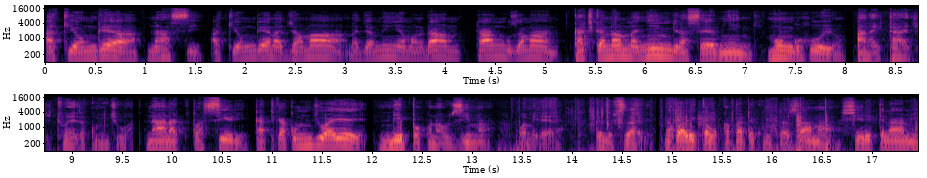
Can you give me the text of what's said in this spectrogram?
akiongea nasi akiongea na jamaa na jamii ya mwanadamu tangu zamani katika namna nyingi na sehemu nyingi. Mungu huyu anahitaji tuweze kumjua na anatupa siri katika kumjua yeye ndipo kuna uzima wa milele mpenzi na kualika ukapate kuitazama shiriki nami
